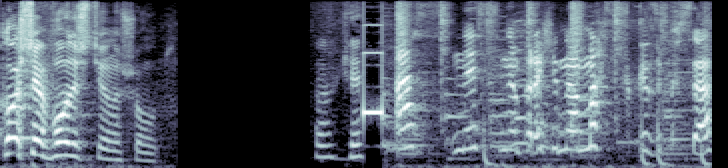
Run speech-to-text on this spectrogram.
Кой ще е водещия на шоуто? Аз днес си направих една маска за коса.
